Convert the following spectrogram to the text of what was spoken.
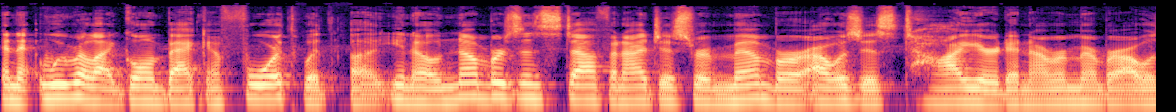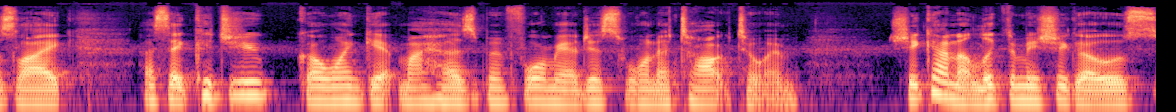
and we were like going back and forth with uh, you know numbers and stuff. And I just remember I was just tired, and I remember I was like, I said, "Could you go and get my husband for me? I just want to talk to him." She kind of looked at me. She goes,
